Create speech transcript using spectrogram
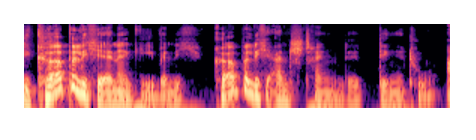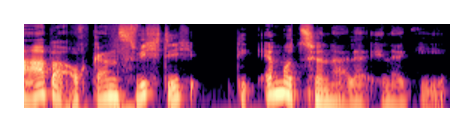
Die körperliche Energie, wenn ich körperlich anstrengende Dinge tue, aber auch ganz wichtig, die emotionale Energie,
